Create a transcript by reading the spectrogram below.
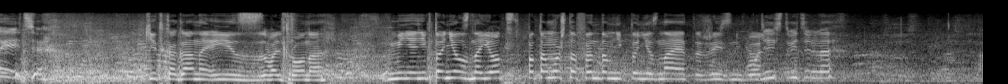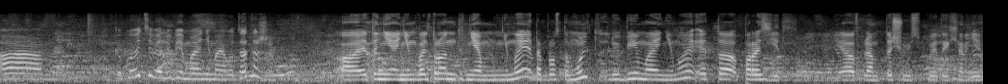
Эти. Кит Кагана из Вольтрона. Меня никто не узнает, потому что фэндом никто не знает. Жизнь, боль. Действительно. А, какое у тебя любимое аниме? Вот это же? А, это не аниме. Вольтрон это не аниме, это просто мульт. Любимое аниме это Паразит. Я прям тащусь по этой херне.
